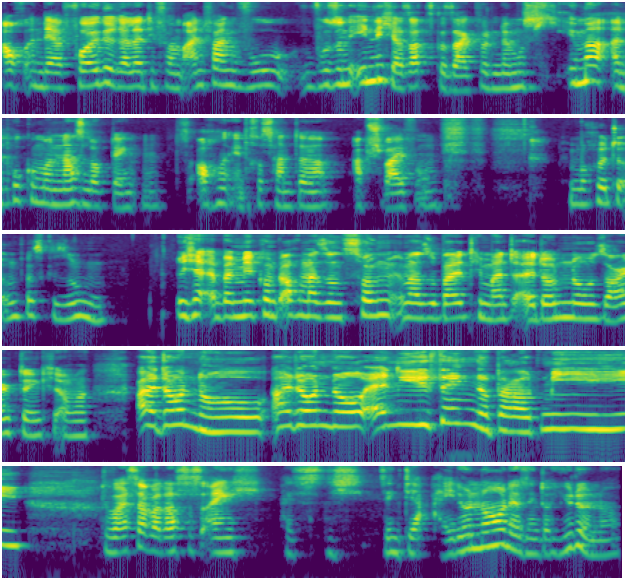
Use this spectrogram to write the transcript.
auch in der Folge relativ am Anfang, wo, wo so ein ähnlicher Satz gesagt wird. Und da muss ich immer an Pokémon Nuzlocke denken. Das ist auch eine interessante Abschweifung. Wir haben auch heute irgendwas gesungen. Ich, äh, bei mir kommt auch immer so ein Song, immer sobald jemand I don't know sagt, denke ich auch mal, I don't know, I don't know anything about me. Du weißt aber, dass es eigentlich, heißt es nicht, singt der I don't know? Der singt doch You don't know.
